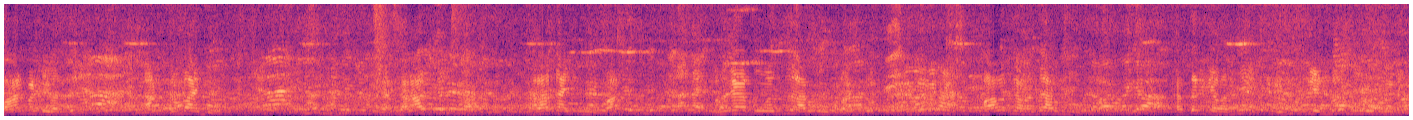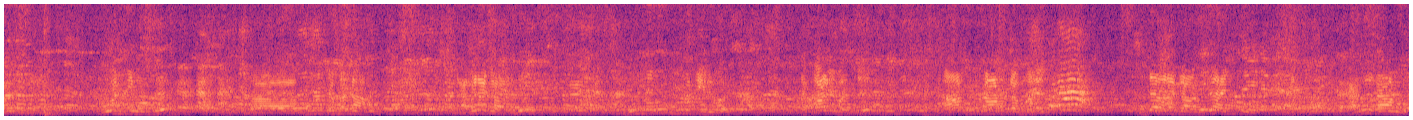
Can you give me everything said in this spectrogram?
பால்வண்டி வந்து நானூற்றம்பது ஐநூறு. இந்த சலாத்து சலாத்து ஐநூறுரூவா வெங்காயப்பூ வந்து அறுநூறுவா கிலோ. பாவக்காய் வந்து அறுநூறுவா கத்தரிக்காய் வந்து இருநூற்றி எண்பது முந்நூறு ரூபாய் ஓஞ்சி வந்து முந்நூற்றம்பது நானூறு. அவரைக்காய் வந்து முந்நூறு முந்நூற்றி இருபது. தக்காளி வந்து நானூறு நானூற்றம்பது இந்த அவரைக்காய் வந்து ஐநூறு அது நானூறு.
